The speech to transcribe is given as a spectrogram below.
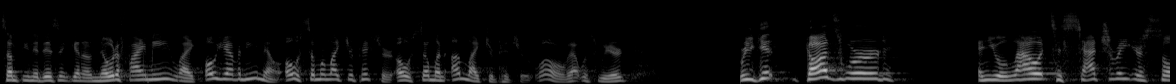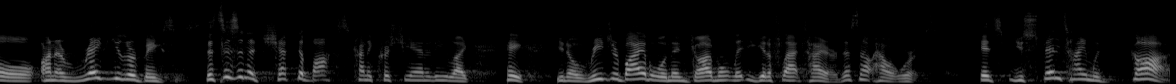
something that isn't going to notify me, like, oh, you have an email. Oh, someone liked your picture. Oh, someone unliked your picture. Whoa, that was weird. Where you get God's word and you allow it to saturate your soul on a regular basis. This isn't a check the box kind of Christianity, like, hey, you know, read your Bible and then God won't let you get a flat tire. That's not how it works. It's you spend time with God,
